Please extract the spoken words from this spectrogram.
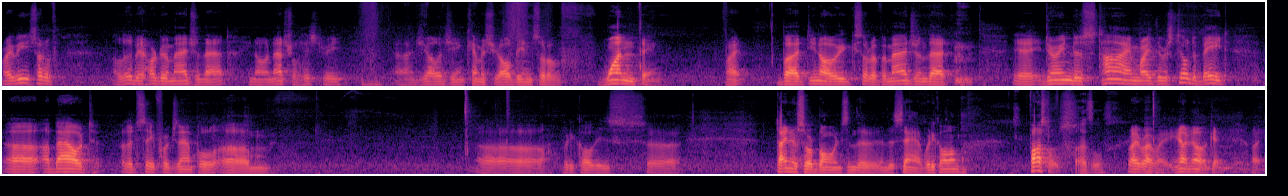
right? We sort of a little bit hard to imagine that. You know, natural history, uh, geology, and chemistry all being sort of one thing, right? But you know, you sort of imagine that uh, during this time, right, there was still debate uh, about, let's say, for example, um, uh, what do you call these uh, dinosaur bones in the in the sand? What do you call them? Fossils. Fossils. Right, right, right. No, no, okay. Right.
